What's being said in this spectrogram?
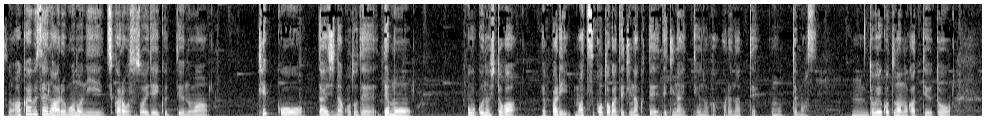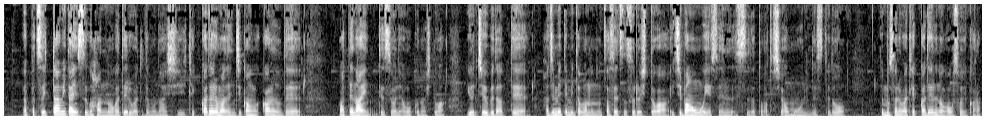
そのアーカイブ性のあるものに力を注いでいくっていうのは結構大事なことででも多くの人がやっぱり待つことができなくてできないっていうのがあるなって思ってます。うん、どういうことなのかっていうとやっぱツイッターみたいにすぐ反応が出るわけでもないし結果出るまでに時間がかかるので待てないんですよね多くの人は YouTube だって初めて見たものの挫折する人が一番多い SNS だと私は思うんですけどでもそれは結果出るのが遅いから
